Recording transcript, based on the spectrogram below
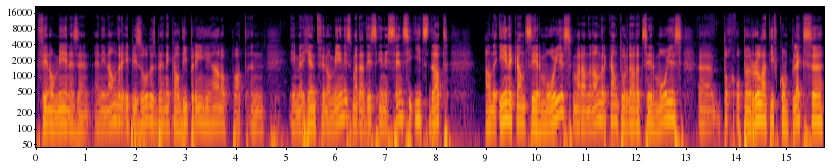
fenomenen zijn. En in andere episodes ben ik al dieper ingegaan op wat een emergent fenomeen is, maar dat is in essentie iets dat aan de ene kant zeer mooi is, maar aan de andere kant, doordat het zeer mooi is, uh, toch op een relatief complexe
